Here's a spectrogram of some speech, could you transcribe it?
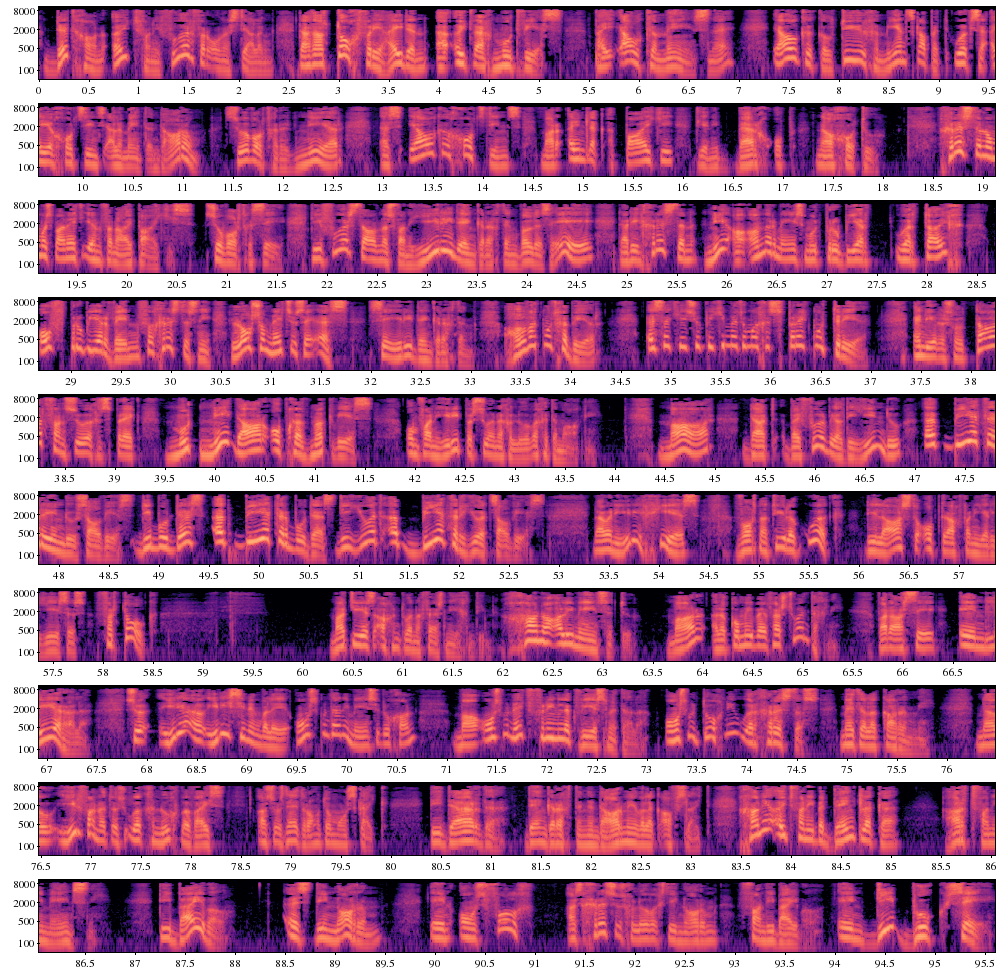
Dit gaan uit van die voorveronderstelling dat daar tog vir die heiden 'n uitweg moet wees by elke mens, né? Elke kultuurgemeenskap het ook sy eie godsdienselement en daarom, so word geredeneer, is elke godsdiens maar eintlik 'n paadjie teen die berg op na God toe. Christendom is maar net een van daai paadjies, so word gesê. Die voorstanders van hierdie denkerigting wil dus hê dat die Christen nie 'n ander mens moet probeer oortuig of probeer wen vir Christus nie. Los hom net soos hy is, sê hierdie denkerigting. Al wat moet gebeur is dat jy so bietjie met hom 'n gesprek moet tree. En die resultaat van so 'n gesprek moet nie daarop gemik wees om van hierdie persone gelowige te maak nie maar dat byvoorbeeld die Hindu 'n beter Hindu sal wees, die Boeddhis 'n beter Boeddhis, die Jood 'n beter Jood sal wees. Nou in hierdie gees word natuurlik ook die laaste opdrag van die Here Jesus vertolk. Matteus 28 vers 19. Gaan na al die mense toe. Maar hulle kom nie by vers 20 nie wat daar sê en leer hulle. So hierdie hierdie siening wil hê ons moet aan die mense toe gaan maar ons moet net vriendelik wees met hulle. Ons moet tog nie oor Christus met hulle karring nie. Nou hiervan het ons ook genoeg bewys as ons net rondom ons kyk. Die derde denkrigting en daarmee wil ek afsluit. Gaan nie uit van die bedenklike hart van die mens nie. Die Bybel is die norm en ons volg as Christusgelowiges die norm van die Bybel. En die boek sê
